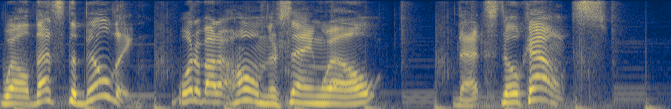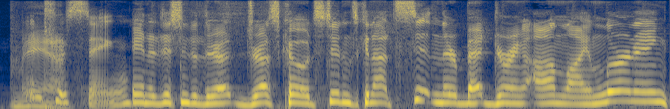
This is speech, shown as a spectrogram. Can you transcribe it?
Well, that's the building. What about at home? They're saying, well, that still counts. Man. Interesting. In addition to the dress code, students cannot sit in their bed during online learning.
